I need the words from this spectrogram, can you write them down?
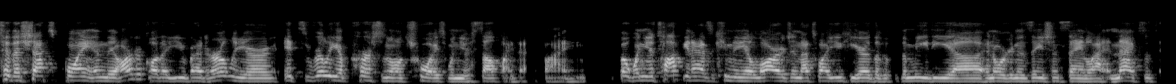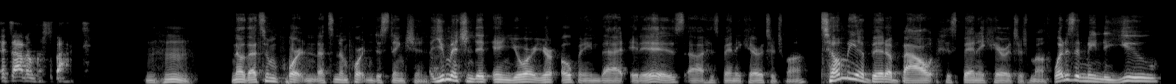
To the chef's point in the article that you read earlier, it's really a personal choice when you're self identifying. But when you're talking as a community at large, and that's why you hear the, the media and organizations saying Latinx, it's, it's out of respect. Mm-hmm. No, that's important. That's an important distinction. You mentioned it in your your opening that it is uh, Hispanic Heritage Month. Tell me a bit about Hispanic Heritage Month. What does it mean to you?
